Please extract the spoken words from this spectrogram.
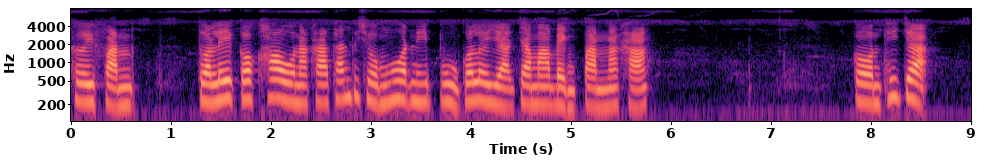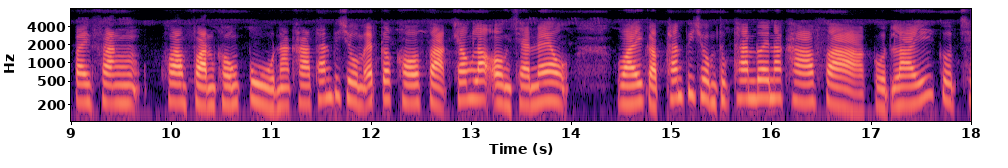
เคยฝันตัวเลขก็เข้านะคะ ท่านผู้ชมงวดนี้ปู่ก็เลยอยากจะมาแบ่งปันนะคะ ก่อนที่จะไปฟังความฝันของปู่นะคะ ท่านผู้ชมแอดก็ขอฝากช่องละอองชาแนลไว้กับท่านผู้ชมทุกท่านด้วยนะคะ ฝากกดไลค์กดแช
